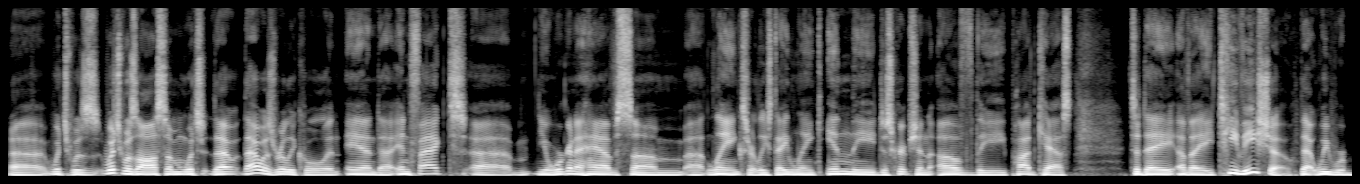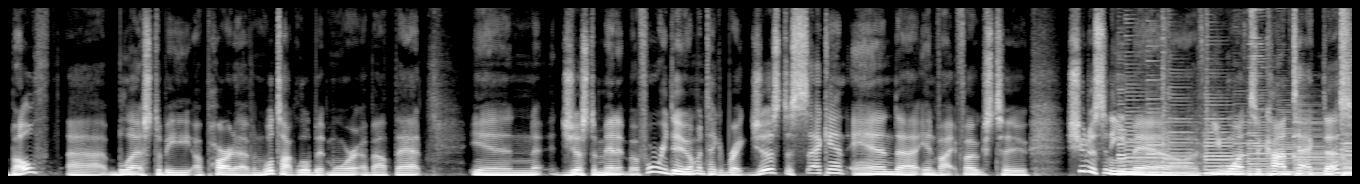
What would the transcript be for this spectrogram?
uh, which was which was awesome. Which that that was really cool. And and uh, in fact, um, you know, we're gonna have some uh, links, or at least a link in the description of the podcast today of a TV show that we were both uh, blessed to be a part of, and we'll talk a little bit more about that in just a minute. Before we do, I'm going to take a break just a second and uh, invite folks to shoot us an email. If you want to contact us,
